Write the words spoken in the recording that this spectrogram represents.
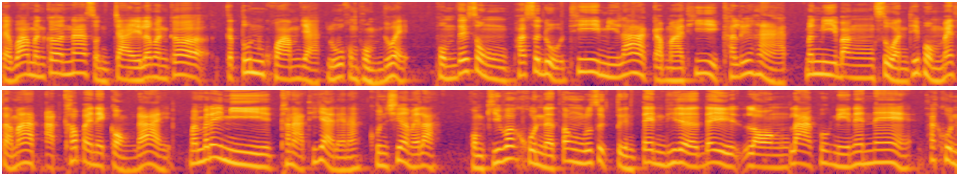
แต่ว่ามันก็น่าสนใจแล้วมันก็กระตุ้นความอยากรู้ของผมด้วย ผมได้ส่งพัสดุที่มีลากกลับมาที่คฤหาสน์มันมีบางส่วนที่ผมไม่สามารถอัดเข้าไปในกล่องได้ มันไม่ได้มีขนาดที่ใหญ่เลยนะ คุณเชื่อไหมล่ะผมคิดว่าคุณนะต้องรู้สึกตื่นเต้นที่จะได้ลองลากพวกนี้แน่ ๆ ถ้าคุณ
